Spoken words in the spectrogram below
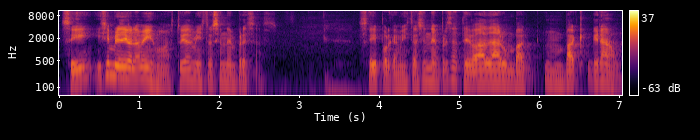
¿Sí? Y siempre digo lo mismo, estudia administración de empresas. ¿Sí? Porque administración de empresas te va a dar un, un background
